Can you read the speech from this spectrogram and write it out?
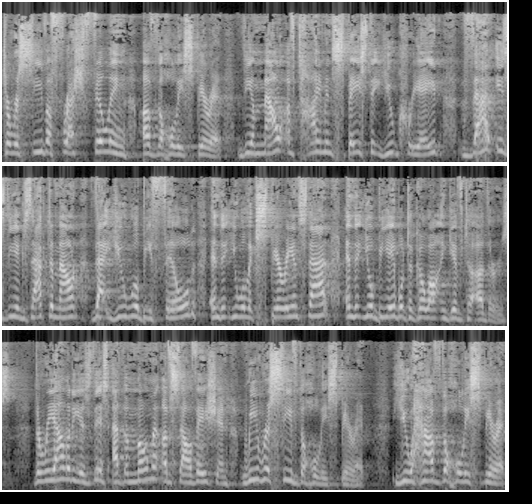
to receive a fresh filling of the Holy Spirit. The amount of time and space that you create, that is the exact amount that you will be filled and that you will experience that and that you'll be able to go out and give to others. The reality is this at the moment of salvation, we receive the Holy Spirit. You have the Holy Spirit.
